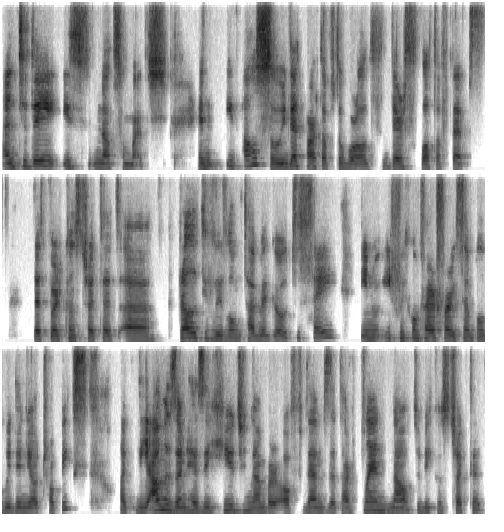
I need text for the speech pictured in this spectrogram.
and today is not so much. And it also in that part of the world, there's a lot of dams that were constructed a relatively long time ago. To say, in if we compare, for example, with the Neotropics, like the Amazon has a huge number of dams that are planned now to be constructed,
